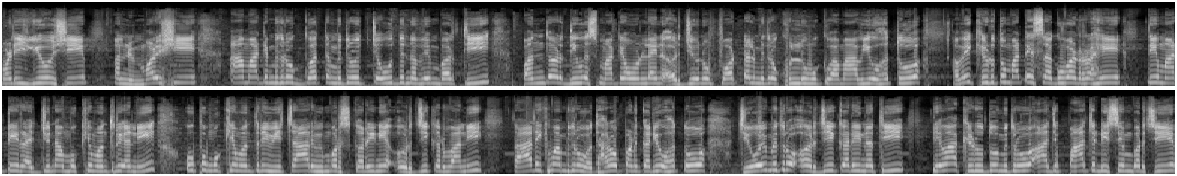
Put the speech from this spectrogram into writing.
મળી ગયો છે અને મળશે. આ માટે મિત્રો ગત મિત્રો ચૌદ નવેમ્બરથી પંદર દિવસ માટે ઓનલાઈન અરજીઓનું પોર્ટલ મિત્રો ખુલ્લું મૂકવામાં આવ્યું હતું. હવે ખેડૂતો માટે સગવડ રહે તે માટે રાજ્યના મુખ્યમંત્રી અને ઉપમુખ્યમંત્રી વિચાર વિમર્શ કરીને અરજી કરવાની તારીખમાં મિત્રો વધારો પણ કર્યો હતો. જેઓએ મિત્રો અરજી કરી નથી તેવા ખેડૂતો મિત્રો, આજે પાંચ ડિસેમ્બર છે.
